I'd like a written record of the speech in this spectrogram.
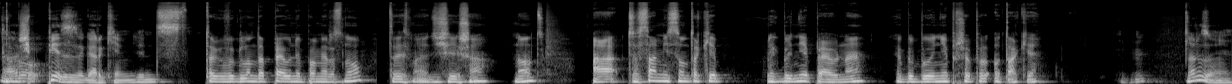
No No, śpię z zegarkiem, więc Tak wygląda pełny pomiar snu. To jest moja dzisiejsza noc. A czasami są takie jakby niepełne, jakby były nieprzepro... O takie. no rozumiem.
